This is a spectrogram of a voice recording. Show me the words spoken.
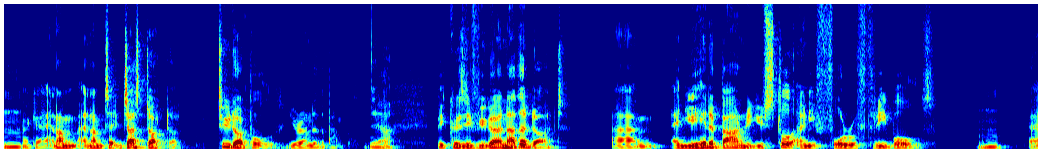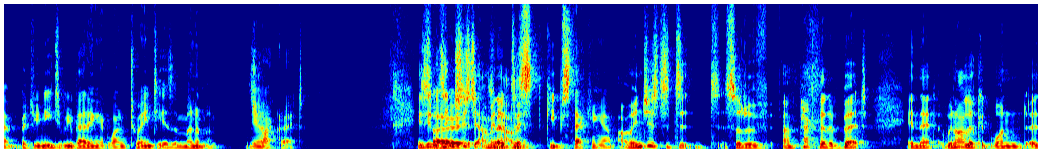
okay, and I'm and I'm t- just dot dot, two dot balls. You're under the pump Yeah. because if you go another dot um, and you hit a boundary, you're still only four or three balls. Uh, but you need to be batting at 120 as a minimum Yeah. strike rate. You see, So, it's interesting. I mean, so I it mean- just keeps stacking up. I'm interested to, to sort of unpack that a bit. In that, when I look at one, uh,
